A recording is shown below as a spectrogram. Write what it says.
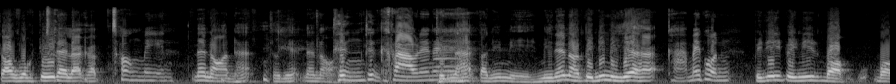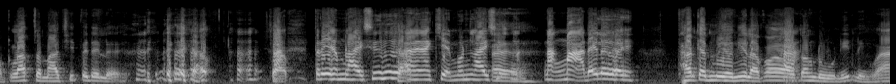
จองฮวงจุ้ยได้แล้วครับช่องเมน แน่นอนฮะตัวเนี้ยแน่นอน ถึงถึงคราวแน่ๆถึงนะฮะตอนนี้มีมีแน่นอนปีนี้มีเยอะฮะค่ะไม่พ้นปีนี้ปีนี้บอกบอกรับสมาชิกไปได้เลยครับครับเตรียมรายชื่อครับอ่าเขียนบนรายชื่อเออหนังหมาได้เลย ทางการเมืองนี่เราก็ค่ะต้องดูนิดหนึ่งว่า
